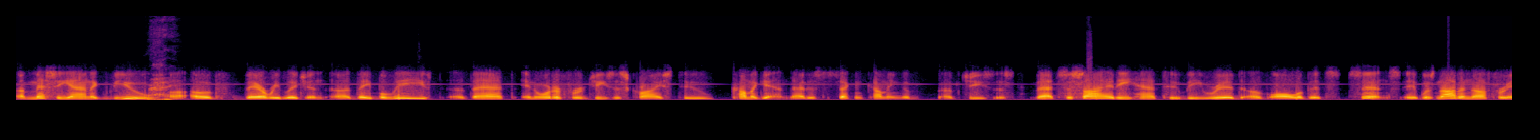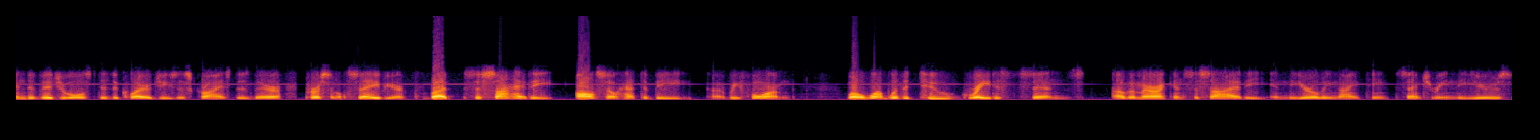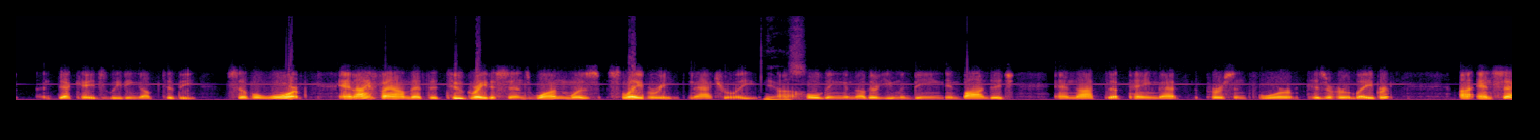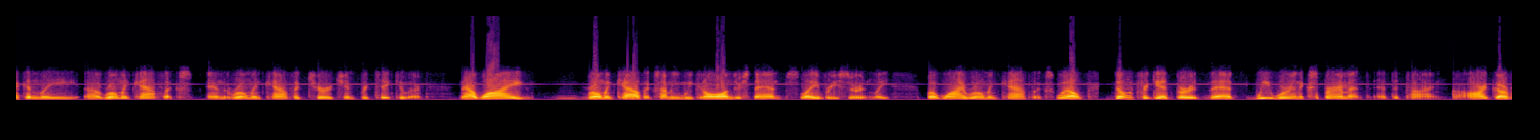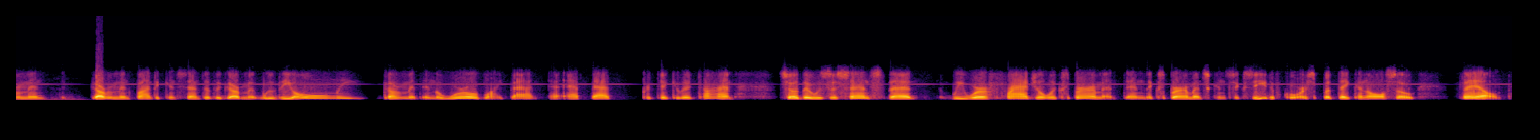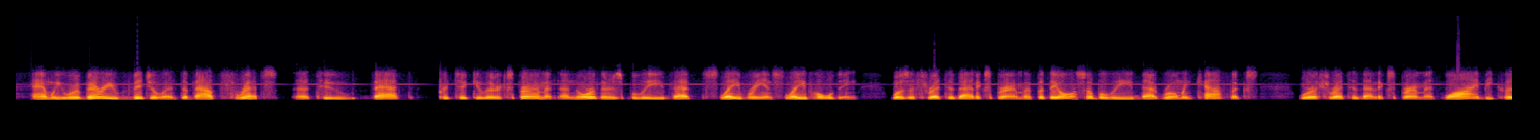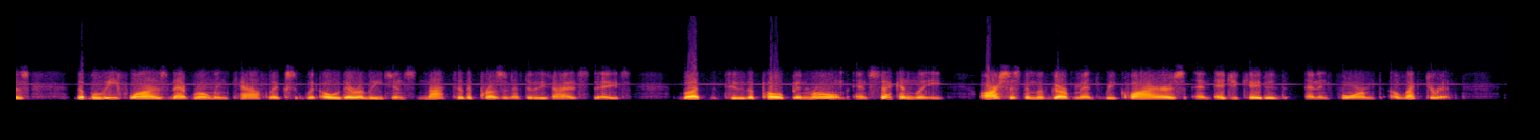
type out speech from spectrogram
uh, messianic view uh, of their religion. Uh, they believed uh, that in order for Jesus Christ to come again, that is the second coming of, of Jesus, that society had to be rid of all of its sins. It was not enough for individuals to declare Jesus Christ as their personal Savior, but society also had to be uh, reformed. Well, what were the two greatest sins of American society in the early 19th century, in the years and decades leading up to the Civil War. And I found that the two greatest sins one was slavery, naturally, yes. uh, holding another human being in bondage and not uh, paying that person for his or her labor. Uh, and secondly, uh, Roman Catholics, and the Roman Catholic Church in particular. Now, why Roman Catholics? I mean, we can all understand slavery, certainly, but why Roman Catholics? Well, don't forget, Burt, that we were an experiment at the time. Our government government by the consent of the government. was the only government in the world like that at that particular time. So there was a sense that we were a fragile experiment, and experiments can succeed, of course, but they can also fail. And we were very vigilant about threats uh, to that particular experiment. Now, Northerners believed that slavery and slaveholding was a threat to that experiment, but they also believed that Roman Catholics were a threat to that experiment. Why? Because the belief was that Roman Catholics would owe their allegiance not to the President of the United States, but to the Pope in Rome. And secondly, our system of government requires an educated and informed electorate.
